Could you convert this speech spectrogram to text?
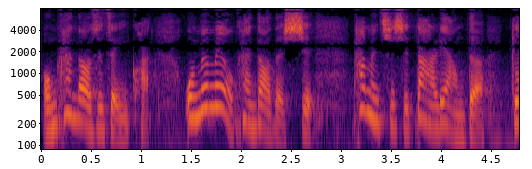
我们看到的是这一块，我们没有看到的是，他们其实大量的给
